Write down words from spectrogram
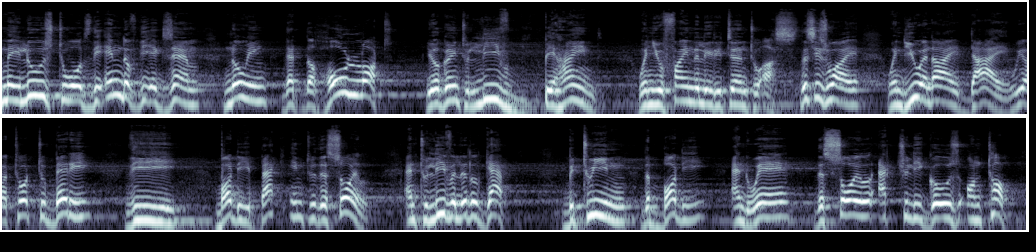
may lose towards the end of the exam, knowing that the whole lot you're going to leave behind when you finally return to us. This is why when you and I die, we are taught to bury the body back into the soil and to leave a little gap between the body and where the soil actually goes on top.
